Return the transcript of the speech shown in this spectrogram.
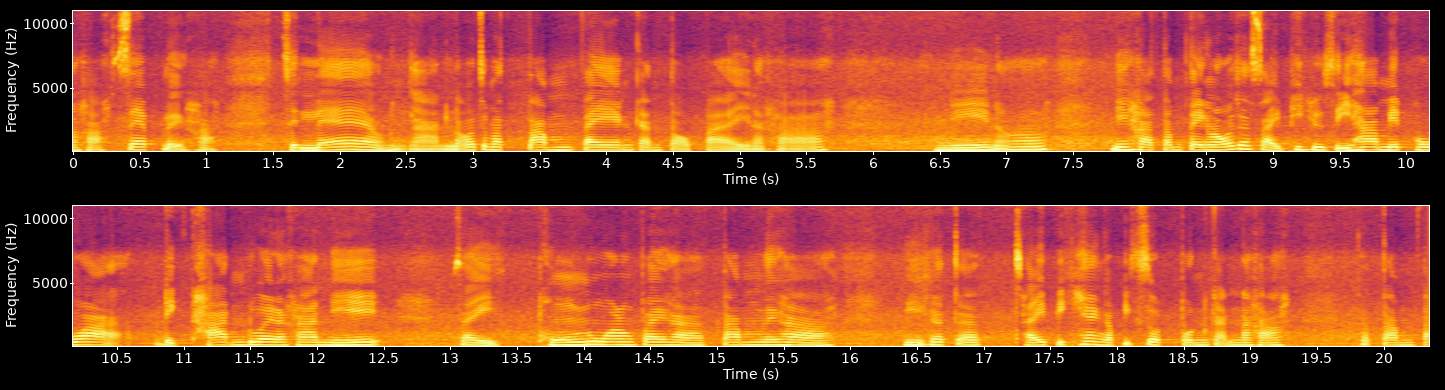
นะคะ แซ่บเลยค่ะ เสร็จแล้วหนึ่งอันแล้วก็จะมาตำแตงกันต่อไปนะคะนนี้เนาะ นี่ค่ะตำแตงเราก็จะใส่พริกอยู่สี่ห้าเม็ดเพราะว่าเด็กทานด้วยนะคะอันนี้ ใส่ผงนัวลงไปค่ะตำเลยค่ะ นี่ก็จะใช้พริกแห้งกับพริกสดปนกันนะคะ ก็ตำต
